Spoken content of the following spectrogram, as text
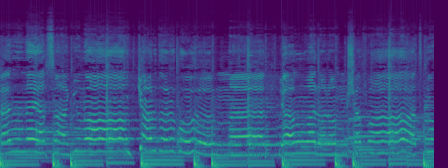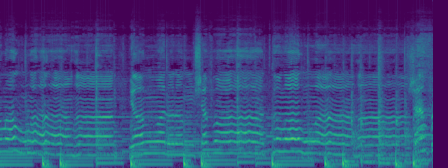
Her ne yapsa günahkardır bu ümmet. Yalvarırım şefaat kıl Allah'a. Yalvarırım şefaat kıl Allah'a. Şefaat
